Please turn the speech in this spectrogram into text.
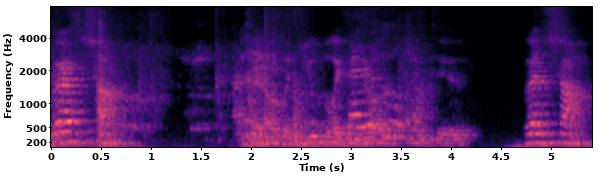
Where's the? I don't know, but you boys and girls want to. Where's Sean?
